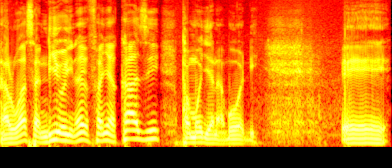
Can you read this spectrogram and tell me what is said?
na Ruwasa ndiyo inayofanya kazi pamoja na bodi. E,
